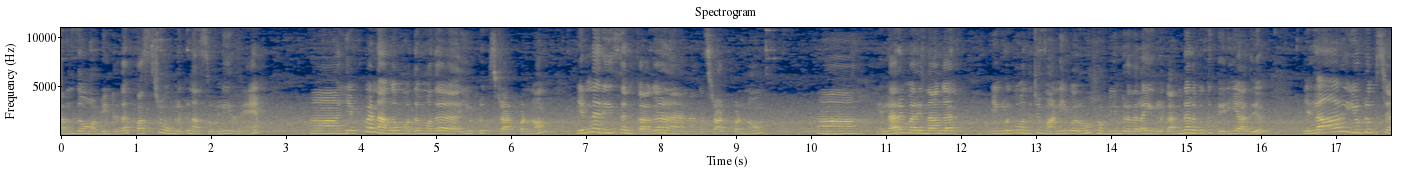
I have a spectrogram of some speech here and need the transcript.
வந்தோம் அப்படின்றத ஃபஸ்ட்டு உங்களுக்கு நான் சொல்லிடுறேன். எப்போ நாங்கள் மொத மொத யூடியூப் ஸ்டார்ட் பண்ணோம்? என்ன ரீசனுக்காக நாங்கள் ஸ்டார்ட் பண்ணோம்? எல்லோரும் மாதிரி இருந்தாங்க. எங்களுக்கும் வந்துட்டு மணி வரும் அப்படின்றதெல்லாம் எங்களுக்கு அந்த அளவுக்கு தெரியாது. எல்லோரும் யூடியூப் சே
